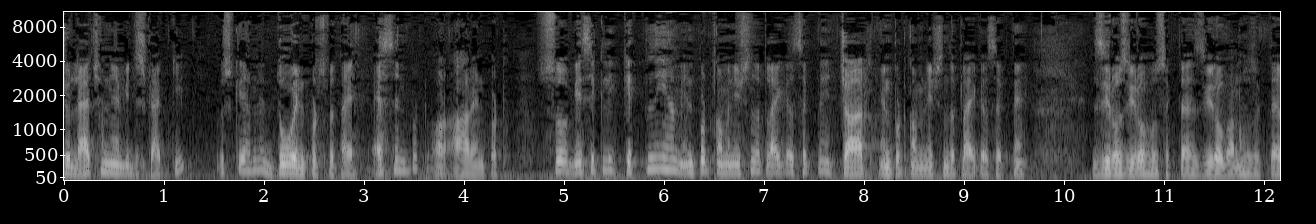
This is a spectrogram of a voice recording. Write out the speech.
جو لیچ ہم نے ابھی ڈسکرائب کی اس کے ہم نے دو انپٹس بتائے ایس ان پٹ اور آر ان پٹ سو بیسکلی کتنی ہم ان پٹ کامبینیشن اپلائی کر سکتے ہیں چار انپٹ کمبنیشن اپلائی کر سکتے ہیں زیرو زیرو ہو سکتا ہے زیرو ون ہو سکتا ہے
